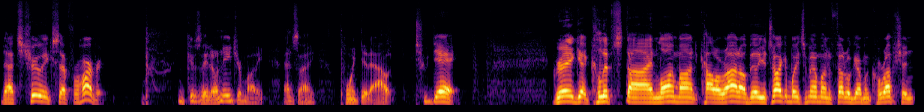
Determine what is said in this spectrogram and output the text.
That's true, except for Harvard, because they don't need your money, as I pointed out today. Greg Klipstein, Longmont, Colorado. Bill, you're talking about his memo on the federal government corruption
